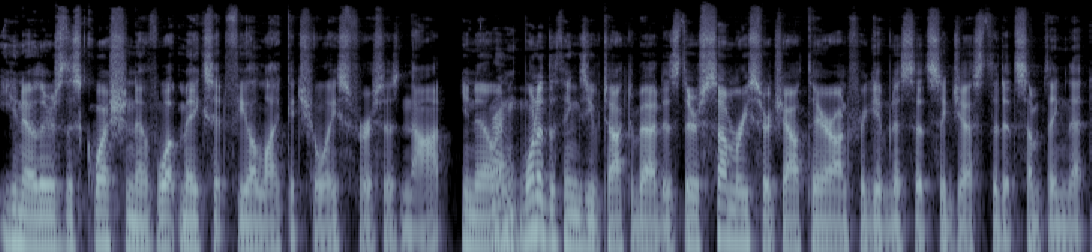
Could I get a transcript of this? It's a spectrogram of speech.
you know, there's this question of what makes it feel like a choice versus not, you know, Right. and one of the things you've talked about is there's some research out there on forgiveness that suggests that it's something that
